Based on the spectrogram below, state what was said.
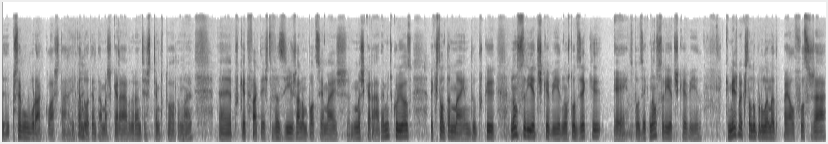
uh, percebe o buraco que lá está e claro. que andou a tentar mascarar durante este tempo todo, não é? Uh, porque de facto este vazio já não pode ser mais mascarado. É muito curioso a questão também de porque não seria descabido, não estou a dizer que é, estou a dizer que não seria descabido que mesmo a questão do problema de pele fosse já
